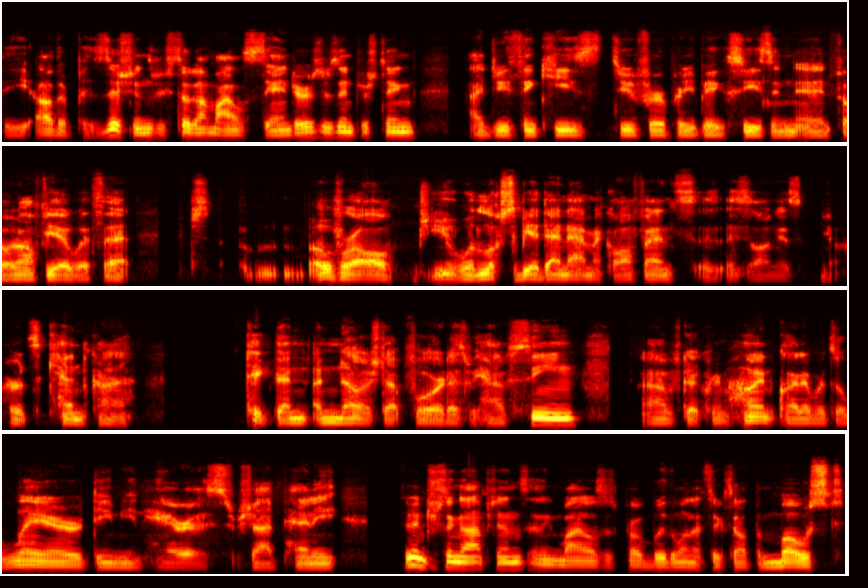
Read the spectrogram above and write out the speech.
the other positions, we've still got Miles Sanders, who's interesting. I do think he's due for a pretty big season in Philadelphia with that overall, you know, what looks to be a dynamic offense as, as long as you know Hurts can kind of take then another step forward as we have seen. Uh, we've got Kareem Hunt, Clyde Edwards-Helaire, Damien Harris, Rashad Penny. They're interesting options. I think Miles is probably the one that sticks out the most.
